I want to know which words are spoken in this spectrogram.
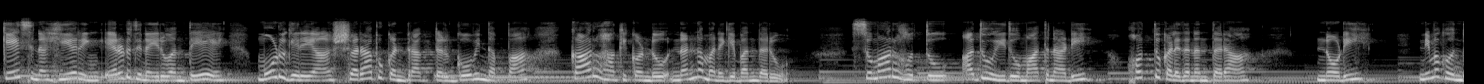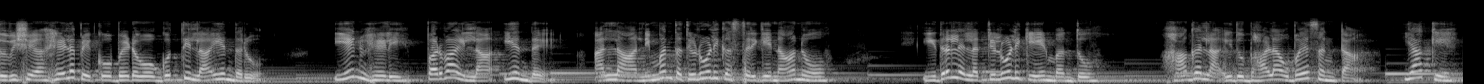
ಕೇಸಿನ ಹಿಯರಿಂಗ್ ಎರಡು ದಿನ ಇರುವಂತೆಯೇ ಮೂಡುಗೆರೆಯ ಶರಾಬು ಕಂಟ್ರಾಕ್ಟರ್ ಗೋವಿಂದಪ್ಪ ಕಾರು ಹಾಕಿಕೊಂಡು ನನ್ನ ಮನೆಗೆ ಬಂದರು. ಸುಮಾರು ಹೊತ್ತು ಅದು ಇದು ಮಾತನಾಡಿ ಹೊತ್ತು ಕಳೆದ ನಂತರ, ನೋಡಿ, ನಿಮಗೊಂದು ವಿಷಯ ಹೇಳಬೇಕೋ ಬೇಡವೋ ಗೊತ್ತಿಲ್ಲ ಎಂದರು. ಏನು ಹೇಳಿ, ಪರ್ವಾಗಿಲ್ಲ ಎಂದೆ. ಅಲ್ಲ, ನಿಮ್ಮಂಥ ತಿಳುವಳಿಕಸ್ಥರಿಗೆ ನಾನು ಇದರಲ್ಲೆಲ್ಲ ತಿಳುವಳಿಕೆ ಏನು ಬಂತು? ಹಾಗಲ್ಲ, ಇದು ಬಹಳ ಉಭಯ ಸಂಕಟ. ಯಾಕೆ?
